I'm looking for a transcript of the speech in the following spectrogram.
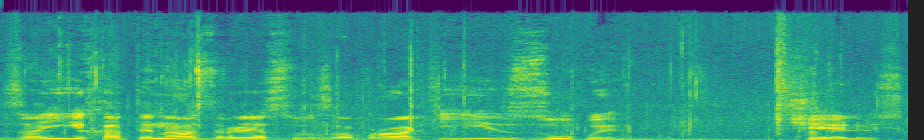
заїхати на адресу, забрати її зуби, челюсть.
